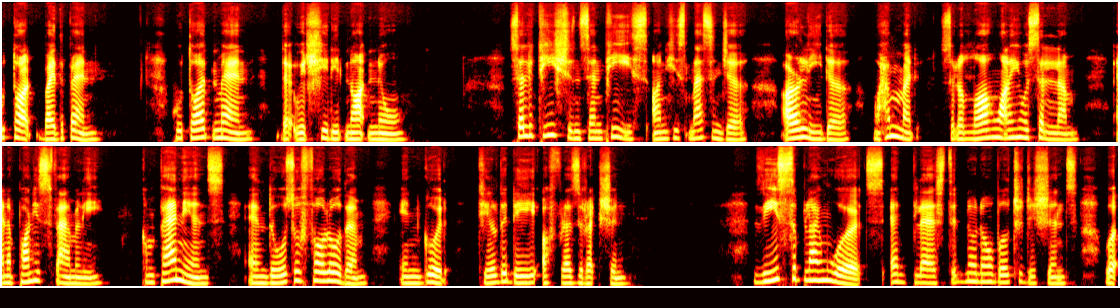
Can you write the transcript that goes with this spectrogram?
who taught by the pen, who taught man that which he did not know. Salutations and peace on his messenger, our leader, Muhammad sallallahu alaihi wasallam, and upon his family, companions, and those who follow them in good till the day of resurrection. These sublime words and blessed noble traditions were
